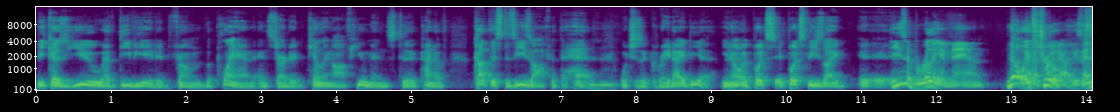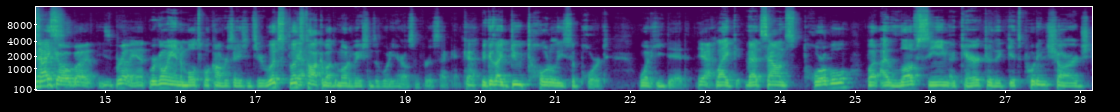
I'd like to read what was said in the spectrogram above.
Because you have deviated from the plan and started killing off humans to kind of cut this disease off at the head, Mhm. which is a great idea. You know, Mhm. it puts it puts these like it, it- he's a brilliant man. no, it's true. He's a and psycho, but he's brilliant. We're going into multiple conversations here. Let's let's Yeah. talk about the motivations of Woody Harrelson for a second, Okay. because I do totally support what he did. Yeah. Like that sounds horrible, but I love seeing a character that gets put in charge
